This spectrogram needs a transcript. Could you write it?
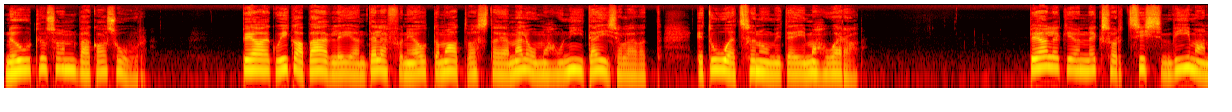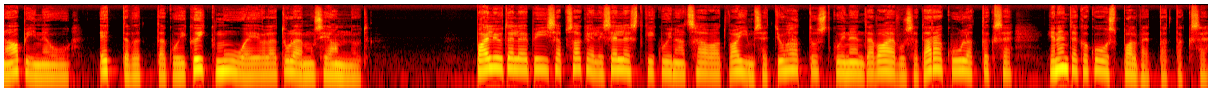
nõudlus on väga suur. peaaegu iga päev leian telefoni automaatvastaja mälumahu nii täis olevat, et uued sõnumid ei mahu ära. pealegi on eksortsism viimane abinõu ette võtta, kui kõik muu ei ole tulemusi andnud paljudele piisab sageli sellestki, kui nad saavad vaimset juhatust, kui nende vaevused ära kuulatakse ja nendega koos palvetatakse.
